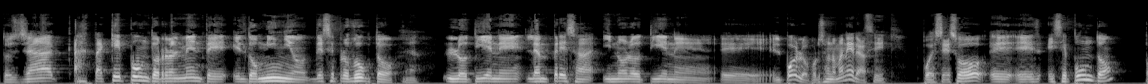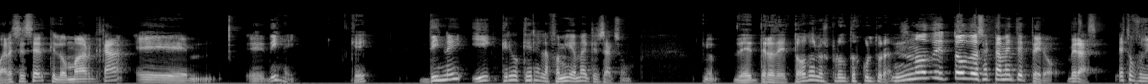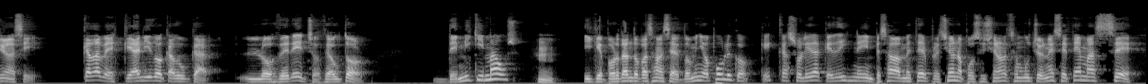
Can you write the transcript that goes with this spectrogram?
Entonces ya hasta qué punto realmente el dominio de ese producto lo tiene la empresa y no lo tiene eh, el pueblo, por decirlo de una manera. Sí. Pues eso, eh, es- ese punto parece ser que lo marca eh, eh, Disney. ¿Qué? Disney y creo que era la familia Michael Jackson. De- pero de todos los productos culturales. No de todo exactamente, pero verás, esto funciona así. Cada vez que han ido a caducar los derechos de autor de Mickey Mouse Hmm. Y que por tanto pasaban a ser dominio público, qué casualidad que Disney empezaba a meter presión, a posicionarse mucho en ese tema, se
